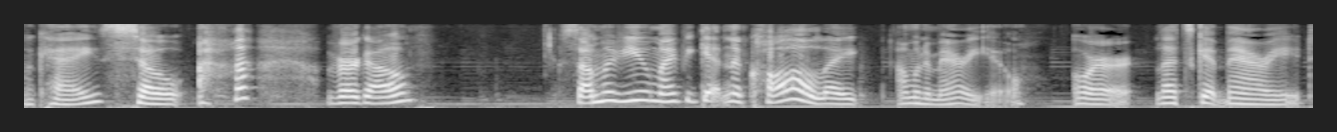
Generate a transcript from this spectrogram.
Okay. So, Virgo, some of you might be getting a call like, I'm going to marry you, or let's get married,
